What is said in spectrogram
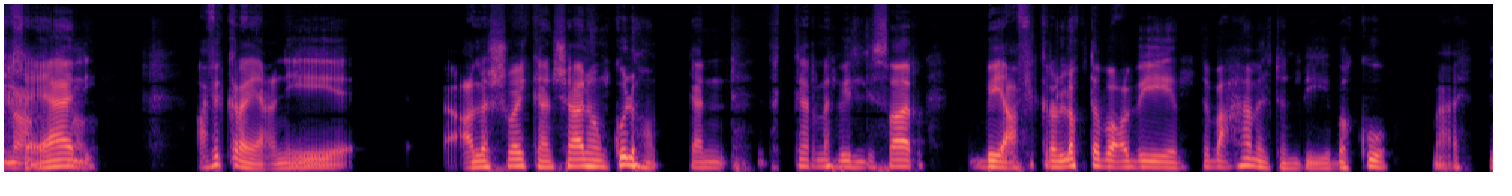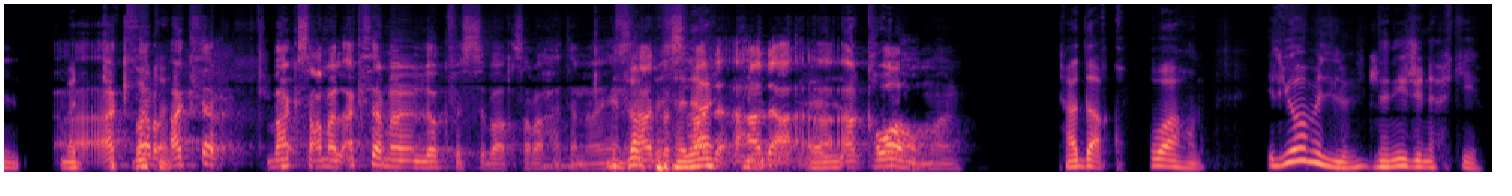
نعم. خيالي. نعم. على فكرة يعني على شوي كان شالهم كلهم. كان ذكرنا باللي صار على فكرة ال lock تبعه تبع هاملتون بباكو مع أكثر بطل. أكثر ماكس عمل أكثر من lock في السباق صراحة. يعني هذا بس هذا هذا أقواهم هذا أقواهم. اليوم اللي بدنا نيجي نحكيه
